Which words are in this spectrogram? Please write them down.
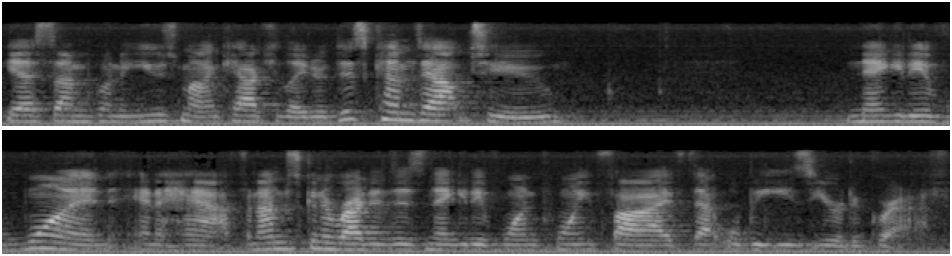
yes, I'm going to use my calculator. This comes out to negative one and a half, and I'm just going to write it as negative 1.5. That will be easier to graph.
